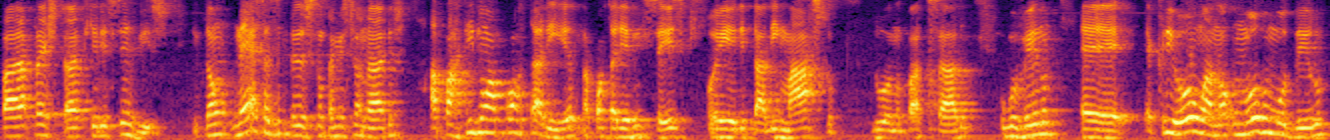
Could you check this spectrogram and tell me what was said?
para prestar aquele serviço. Então, nessas empresas que são permissionárias, a partir de uma portaria, a portaria 26, que foi editada em março do ano passado, o governo é, é, criou uma, um novo modelo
